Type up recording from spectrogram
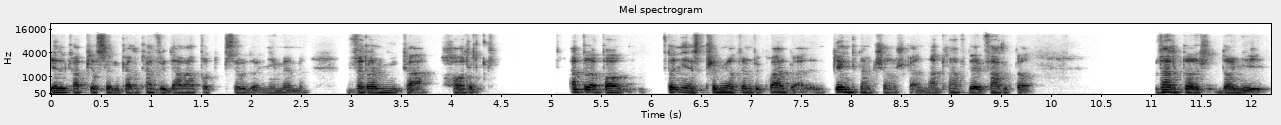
wielka piosenkarka wydała pod pseudonimem Weronika Hort. A propos, to nie jest przedmiotem wykładu, ale piękna książka, naprawdę warto, warto do niej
